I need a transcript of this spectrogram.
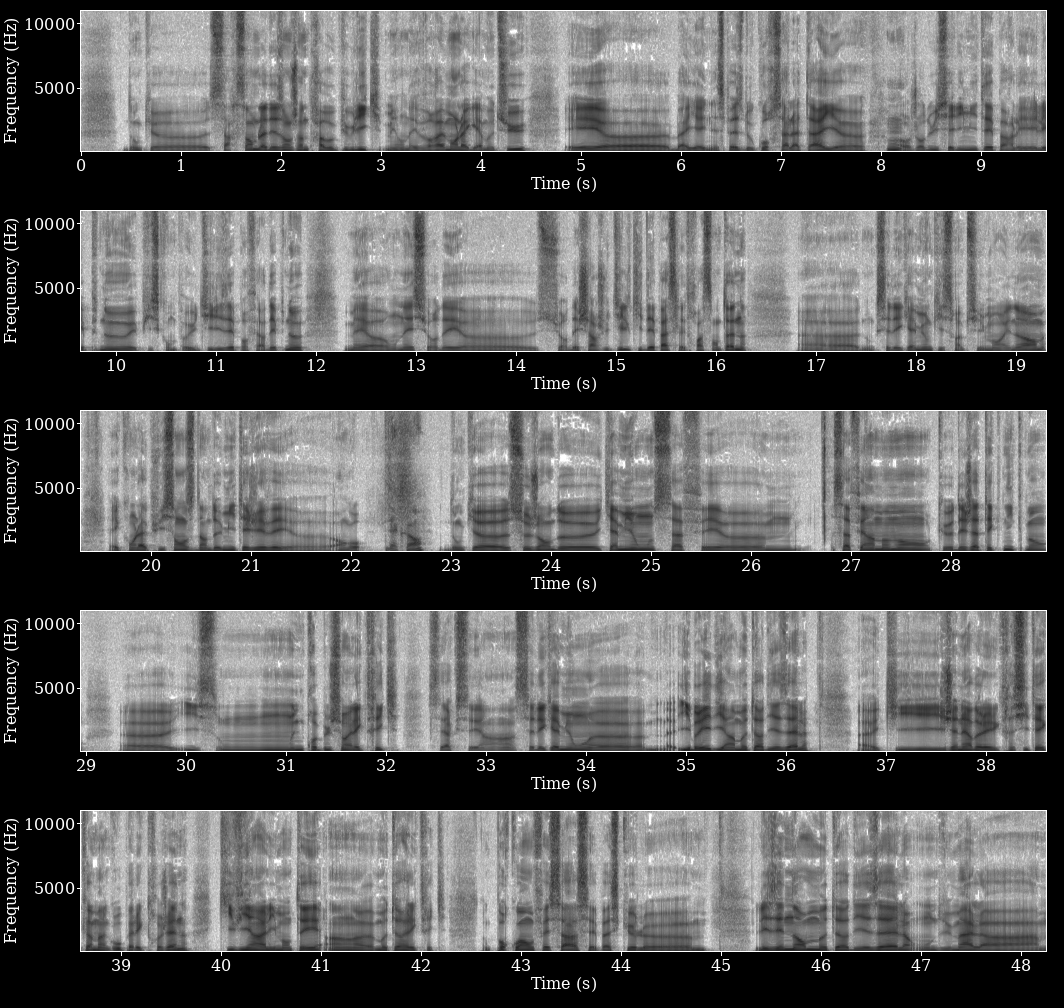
Donc euh, ça ressemble à des engins de travaux publics, mais on est vraiment la gamme au-dessus. Et euh, bah, il y a une espèce de course à la taille. Mm. Aujourd'hui, c'est limité par les, les, pneus et puis ce qu'on peut utiliser pour faire des pneus, mais on est sur des, sur des charges utiles qui dépassent les 300 tonnes. Euh, donc c'est des camions qui sont absolument énormes et qui ont la puissance d'un demi TGV euh, en gros. D'accord. Donc euh, ce genre de camion, ça fait ça fait un moment que déjà techniquement ils sont une propulsion électrique, c'est-à-dire que c'est des camions hybrides. Il y a un moteur diesel qui génère de l'électricité comme un groupe électrogène qui vient alimenter un moteur électrique. Donc pourquoi on fait ça? C'est parce que le les énormes moteurs diesel ont du mal à,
